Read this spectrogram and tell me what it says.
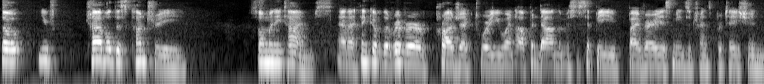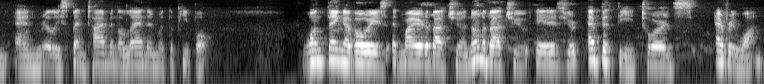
So you've traveled this country so many times, and I think of the river project where you went up and down the Mississippi by various means of transportation and really spent time in the land and with the people. One thing I've always admired about you and known about you is your empathy towards everyone.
